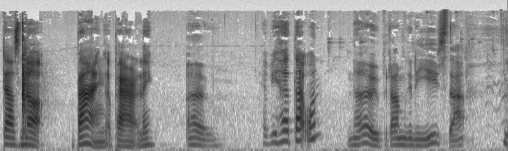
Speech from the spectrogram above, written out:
does not bang. Apparently. Oh Have you heard that one? no, but I'm going to use that.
